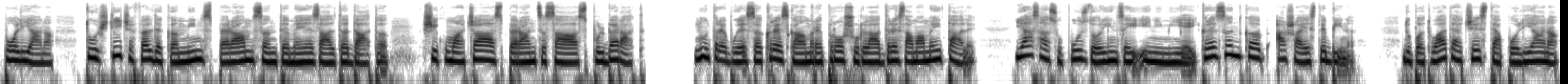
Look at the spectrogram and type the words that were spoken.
Poliana, tu știi ce fel de cămin speram să întemeiez altă dată și cum acea speranță s-a spulberat. Nu trebuie să crezi că am reproșuri la adresa mamei tale. Ea s-a supus dorinței inimii ei, crezând că așa este bine. După toate acestea, Poliana,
